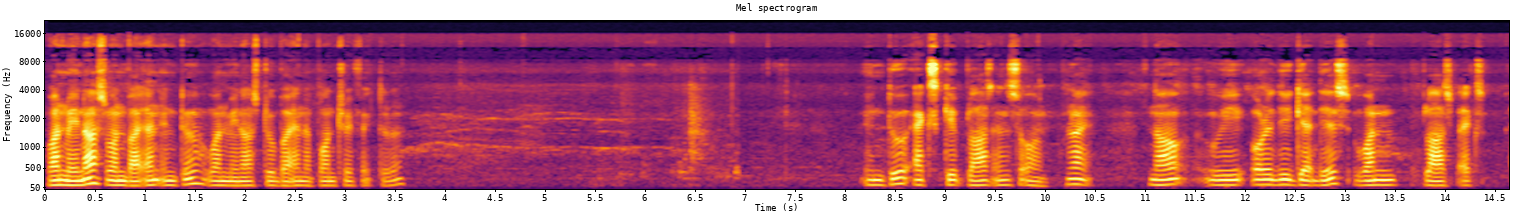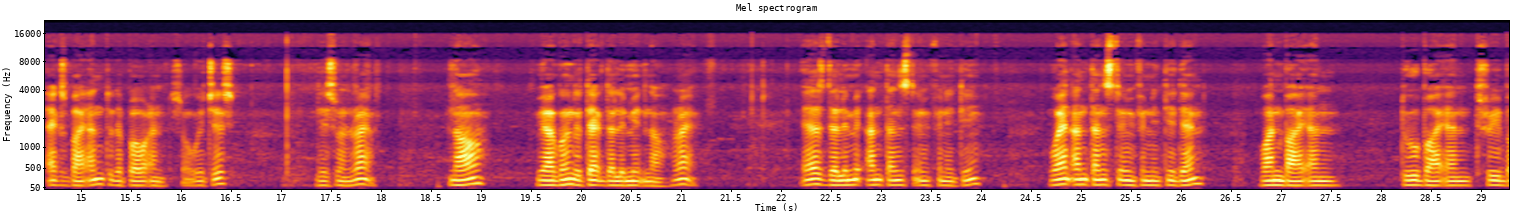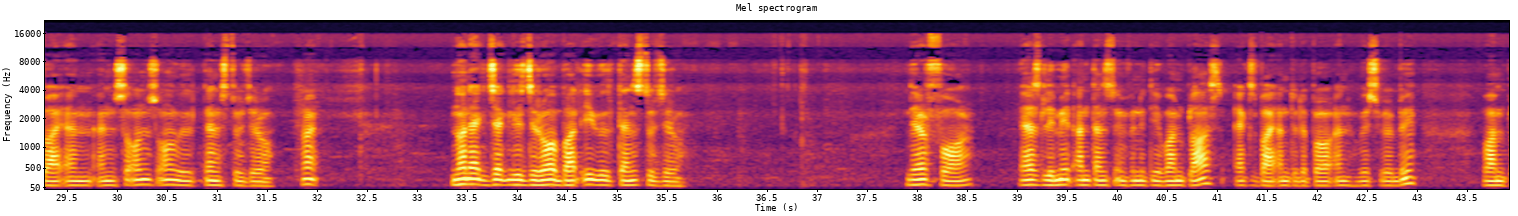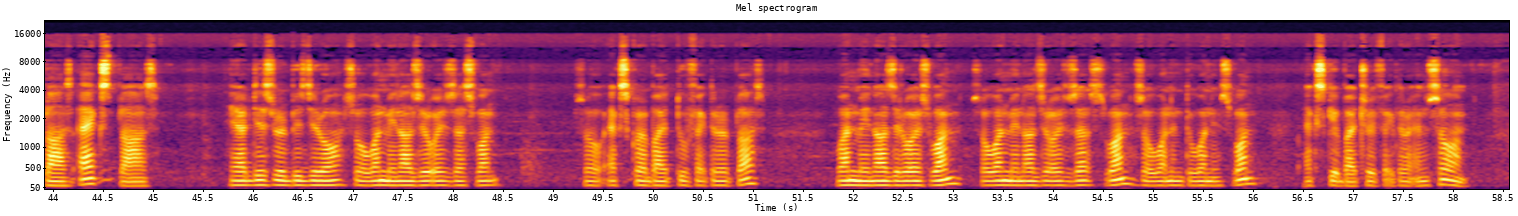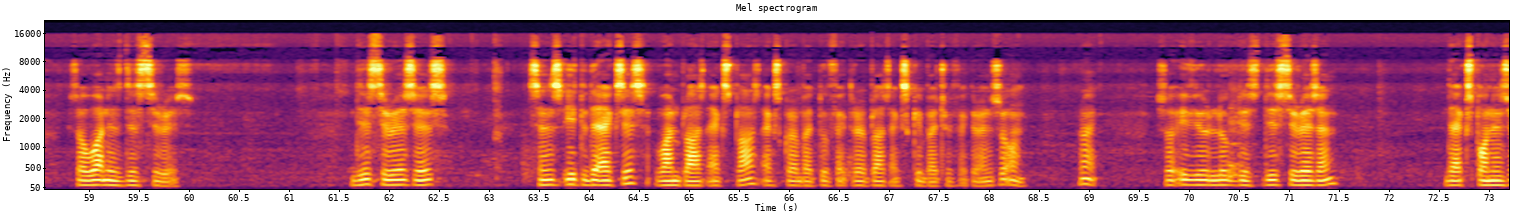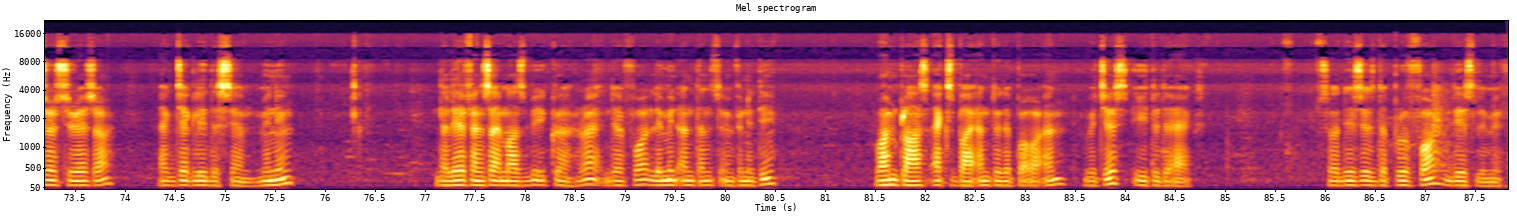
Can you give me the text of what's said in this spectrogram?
1 minus 1 by n into 1 minus 2 by n upon 3 factorial into x cube plus and so on right? Now we already get this 1 plus x x by n to the power n so which is this one right? Now we are going to take the limit now right? As the limit n tends to infinity. When n tends to infinity then 1 by n 2 by n 3 by n and so on so on will tends to 0 right? Not exactly 0 but it will tends to 0 therefore as limit n tends to infinity 1 plus x by n to the power n which will be 1 plus x plus here this will be 0 so 1 minus 0 is just 1 so x squared by 2 factorial plus 1 minus 0 is 1 so 1 minus 0 is just 1 so 1 into 1 is 1 x cubed by 3 factorial and so on. So what is this series? This series is since e to the x is 1 plus x plus x squared by 2 factorial plus x cubed by 3 factorial and so on. Right. So if you look this this series and the exponential series are exactly the same. Meaning the left hand side must be equal right? Therefore limit n tends to infinity. 1 plus x by n to the power n which is e to the x. So this is the proof for this limit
